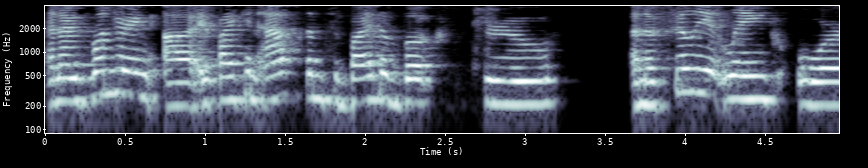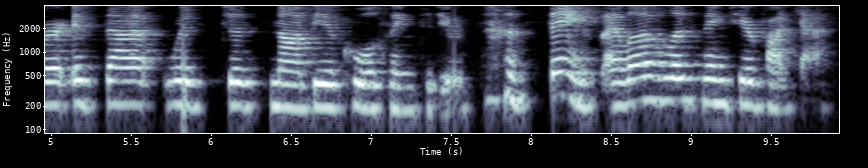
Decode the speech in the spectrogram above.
And I was wondering uh, if I can ask them to buy the books through an affiliate link or if that would just not be a cool thing to do. Thanks. I love listening to your podcast.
